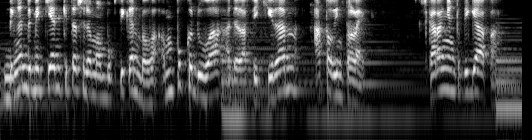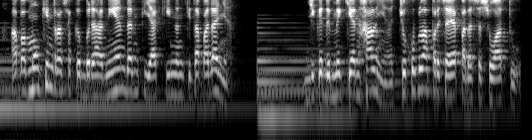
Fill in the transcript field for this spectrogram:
Dengan demikian kita sudah membuktikan bahwa empuk kedua adalah pikiran atau intelek. Sekarang yang ketiga apa? Apa mungkin rasa keberanian dan keyakinan kita padanya? Jika demikian halnya, cukuplah percaya pada sesuatu.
